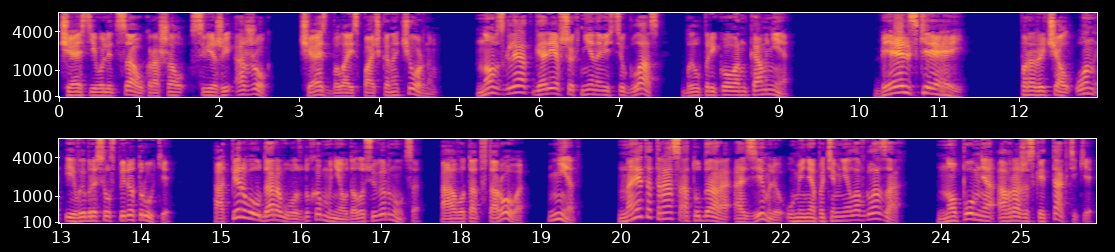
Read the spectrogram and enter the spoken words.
Часть его лица украшал свежий ожог, часть была испачкана черным, но взгляд горевших ненавистью глаз был прикован ко мне. «Бельский!» — прорычал он и выбросил вперед руки. От первого удара воздухом мне удалось увернуться, а вот от второго — нет. На этот раз от удара о землю у меня потемнело в глазах, но помня о вражеской тактике,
